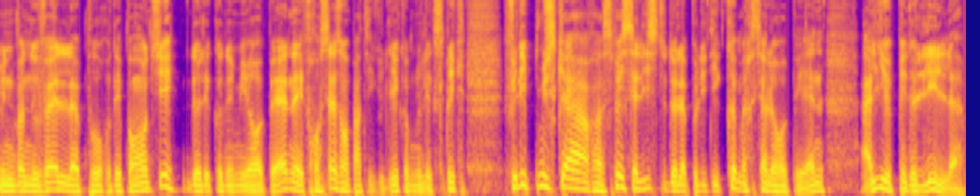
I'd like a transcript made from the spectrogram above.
Une bonne nouvelle pour des pans entiers de l'économie européenne et française en particulier, comme nous l'explique Philippe Muscar, spécialiste de la politique commerciale européenne à l'IEP de Lille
